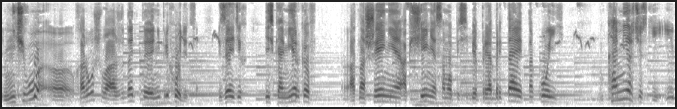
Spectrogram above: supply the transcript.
ничего э, хорошего ожидать-то не приходится. Из-за этих писькомерков отношения, общение само по себе приобретает такой коммерческий и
